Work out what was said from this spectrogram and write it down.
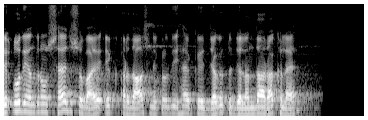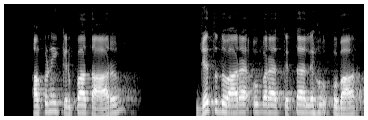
ਤੇ ਉਹਦੇ ਅੰਦਰੋਂ ਸਹਿਜ ਸੁਭਾਏ ਇੱਕ ਅਰਦਾਸ ਨਿਕਲਦੀ ਹੈ ਕਿ ਜਗਤ ਜਲੰਦਾ ਰੱਖ ਲੈ, ਆਪਣੀ ਕਿਰਪਾ ਧਾਰ, ਜਿਤ ਦੁਆਰੈ ਉਬਰੈ ਤਿੱਤੈ ਲਿਹੂ ਉਬਾਰ।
